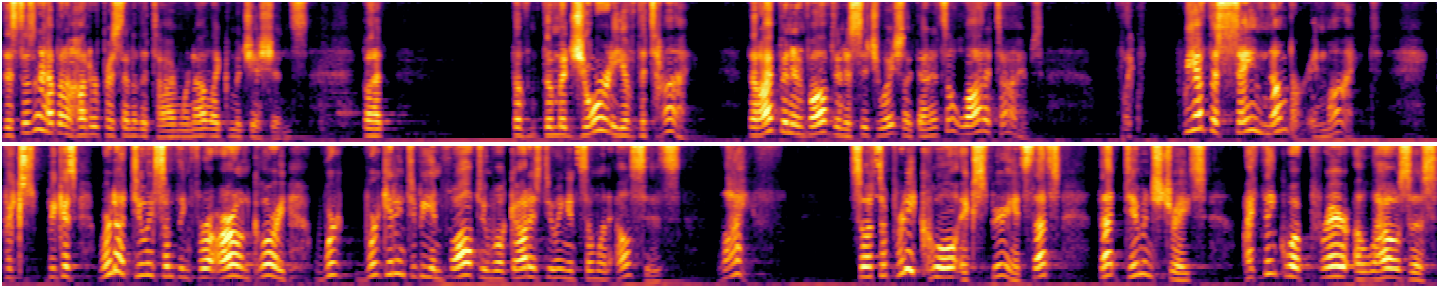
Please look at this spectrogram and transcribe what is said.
this doesn't happen 100% of the time. We're not like magicians, but the, the majority of the time, that I've been involved in a situation like that. And it's a lot of times. Like, we have the same number in mind. Because we're not doing something for our own glory. We're, we're getting to be involved in what God is doing in someone else's life. So it's a pretty cool experience. That's, that demonstrates, I think, what prayer allows us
